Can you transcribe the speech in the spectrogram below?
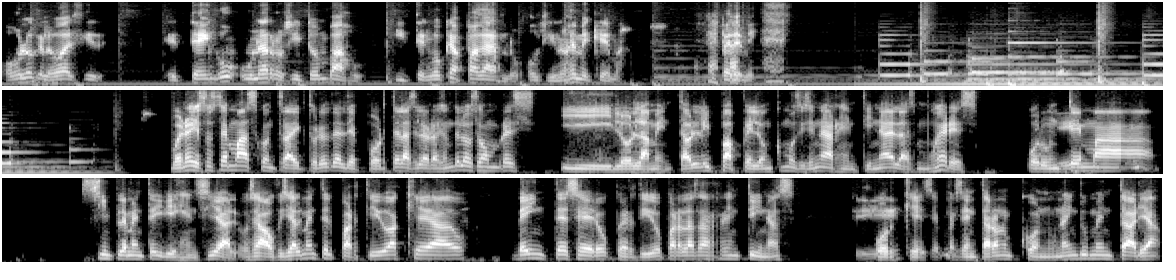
ojo lo que le voy a decir, eh, tengo un arrocito en bajo y tengo que apagarlo, o si no se me quema. Espéreme. Bueno, y esos temas contradictorios del deporte, la celebración de los hombres y lo lamentable y papelón, como se dice en Argentina, de las mujeres, por un tema simplemente dirigencial. O sea, oficialmente el partido ha quedado 20-0 perdido para las argentinas, porque se presentaron con una indumentaria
